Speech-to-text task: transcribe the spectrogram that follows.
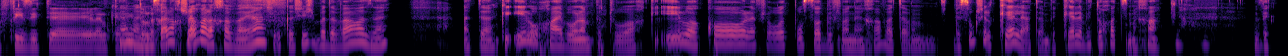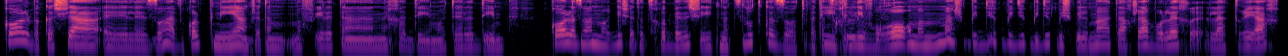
פיזית, אה, אלא אם כן כן, היית אני הולכת. מנסה לחשוב על החוויה של קשיש בדבר הזה. אתה כאילו חי בעולם פתוח, כאילו הכל האפשרויות פרוסות בפניך, ואתה בסוג של כלא, אתה בכלא בתוך עצמך. נכון. וכל בקשה אה, לעזרה וכל פנייה, כשאתה מפעיל את הנכדים או את הילדים, כל הזמן מרגיש שאתה צריך להיות באיזושהי התנצלות כזאת, ואתה צריך. לברור ממש בדיוק, בדיוק, בדיוק בשביל מה אתה עכשיו הולך להטריח.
